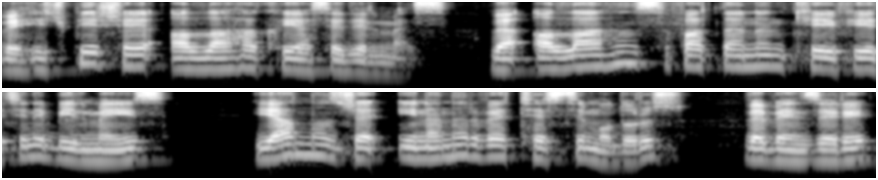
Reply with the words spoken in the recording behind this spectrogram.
Ve hiçbir şey Allah'a kıyas edilmez. Ve Allah'ın sıfatlarının keyfiyetini bilmeyiz, yalnızca inanır ve teslim oluruz ve benzeri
